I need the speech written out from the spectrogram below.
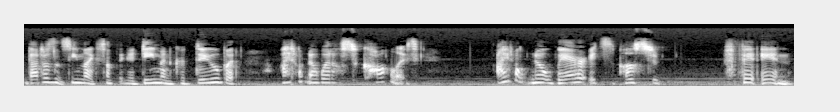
That doesn't seem like something a demon could do, but I don't know what else to call it. I don't know where it's supposed to fit in.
